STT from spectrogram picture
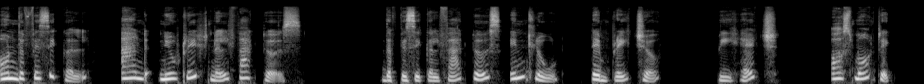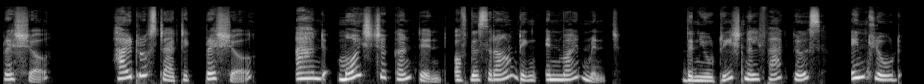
on the physical and nutritional factors. The physical factors include temperature, pH, osmotic pressure, hydrostatic pressure, and moisture content of the surrounding environment. The nutritional factors include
